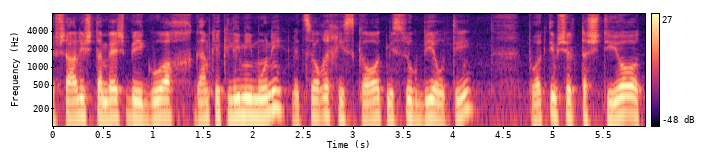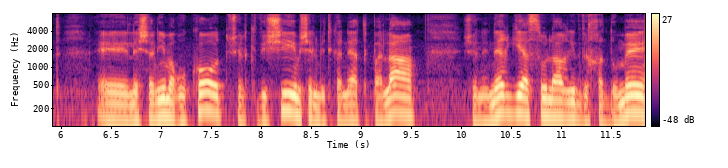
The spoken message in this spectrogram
אפשר להשתמש באיגוח גם ככלי מימוני לצורך עסקאות מסוג BOT, פרויקטים של תשתיות אה, לשנים ארוכות, של כבישים, של מתקני התפלה, של אנרגיה סולארית וכדומה. אה,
